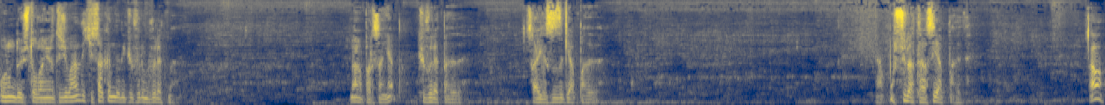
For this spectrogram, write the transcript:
Onun da üstü olan yönetici bana dedi ki sakın dedi küfür müfür etme. Ne yaparsan yap, küfür etme dedi. Saygısızlık yapma dedi. Yani usul hatası yapma dedi. Tamam.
